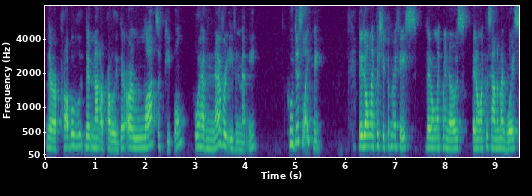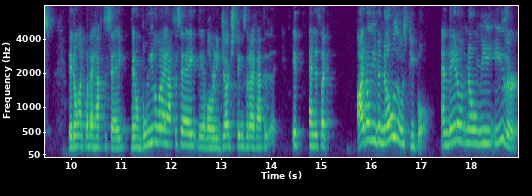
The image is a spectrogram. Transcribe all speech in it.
there are probably, there not are probably, there are lots of people who have never even met me who dislike me. They don't like the shape of my face. They don't like my nose. They don't like the sound of my voice. They don't like what I have to say. They don't believe in what I have to say. They have already judged things that I have had to it and it's like I don't even know those people and they don't know me either.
